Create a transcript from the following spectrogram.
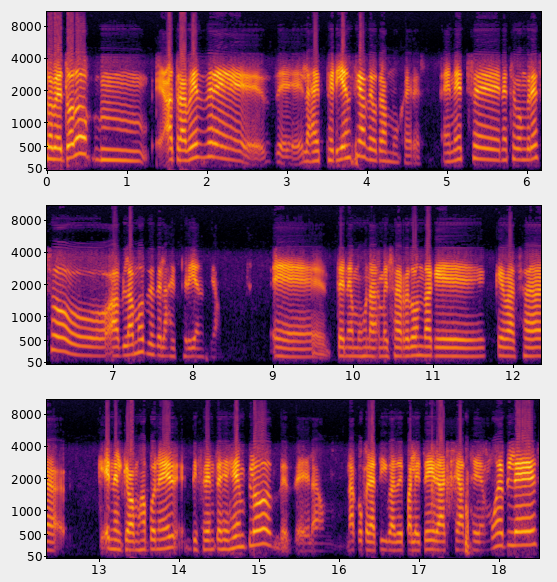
Sobre todo mm, a través de, las experiencias de otras mujeres. En este, en este congreso hablamos desde las experiencias. Eh, tenemos una mesa redonda que, que va a en el que vamos a poner diferentes ejemplos, desde la, una cooperativa de paleteras que hace muebles,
